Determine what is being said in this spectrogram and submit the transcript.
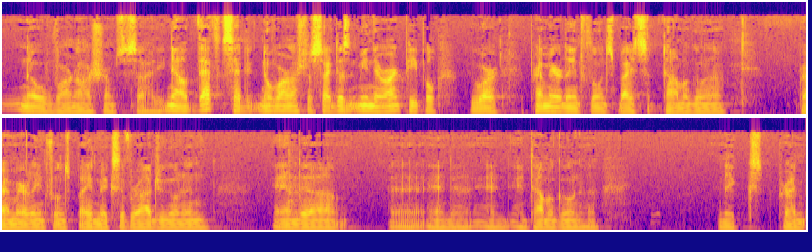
no Varnashram society. Now, that said, no Varnashram society doesn't mean there aren't people who are primarily influenced by Tamaguna, primarily influenced by a mix of Rajaguna and and uh, uh, and, uh, and, and Tamaguna, mixed prim-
